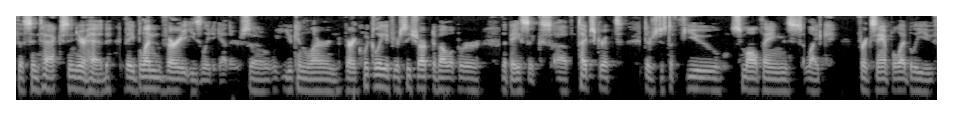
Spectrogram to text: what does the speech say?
the syntax in your head, they blend very easily together. So you can learn very quickly if you're a C Sharp developer the basics of TypeScript. There's just a few small things like for example, I believe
